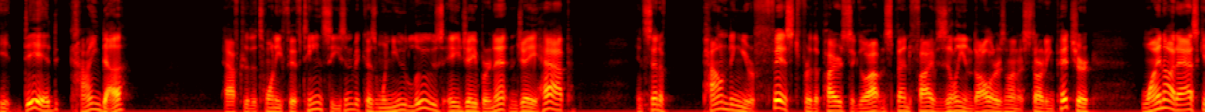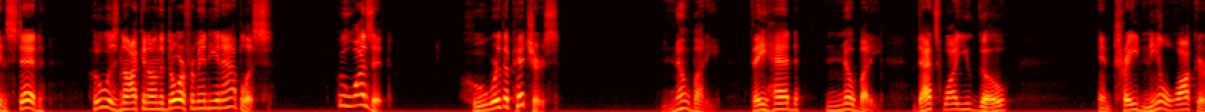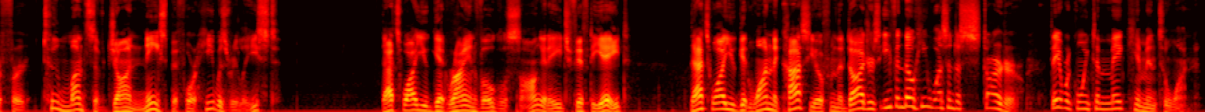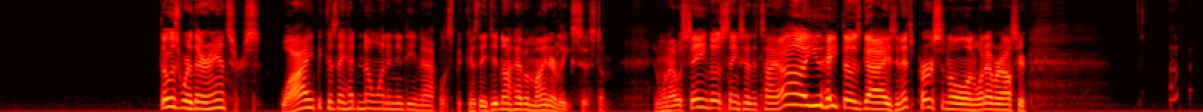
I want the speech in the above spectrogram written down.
It did, kinda, after the 2015 season, because when you lose A.J. Burnett and Jay Happ, instead of pounding your fist for the Pirates to go out and spend $5 zillion on a starting pitcher, why not ask instead who was knocking on the door from Indianapolis? Who was it? Who were the pitchers? Nobody. They had nobody. That's why you go and trade Neil Walker for two months of Jon Niese before he was released. That's why you get Ryan Vogelsong at age 58. That's why you get Juan Nicasio from the Dodgers, even though he wasn't a starter. They were going to make him into one. Those were their answers. Why? Because they had no one in Indianapolis, because they did not have a minor league system. And when I was saying those things at the time, oh, you hate those guys and it's personal and whatever else here,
